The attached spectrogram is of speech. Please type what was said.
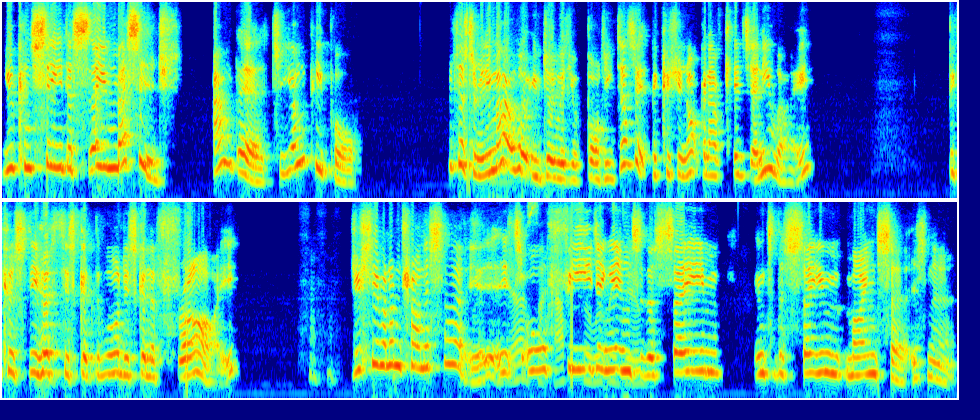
you can see the same message out there to young people. It doesn't really matter what you do with your body, does it? Because you're not going to have kids anyway. Because the earth is good, the world is going to fry. Do you see what I'm trying to say? It's yes, all feeding into do. the same into the same mindset, isn't it?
